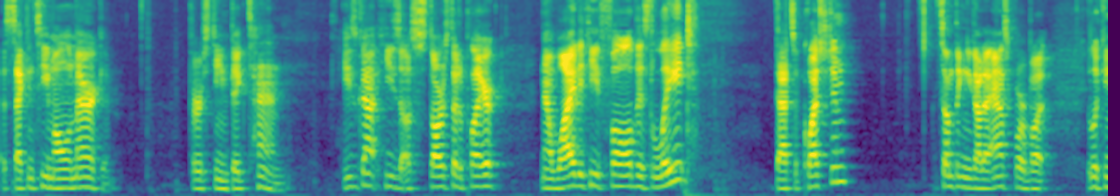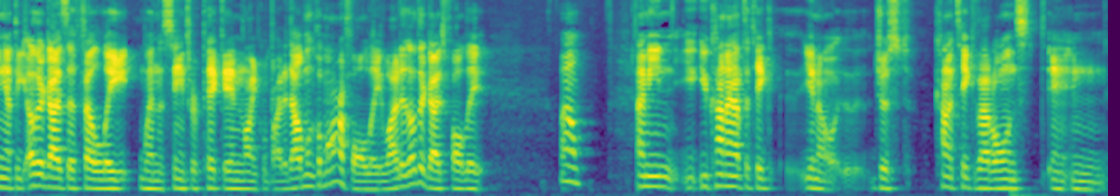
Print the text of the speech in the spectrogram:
A second team All American. First team Big Ten. He's got. He's a star-studded player. Now, why did he fall this late? That's a question. something you got to ask for. But looking at the other guys that fell late when the Saints were picking, like why did Alvin Kamara fall late? Why did other guys fall late? Well, I mean, you, you kind of have to take, you know, just kind of take that all in, in,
